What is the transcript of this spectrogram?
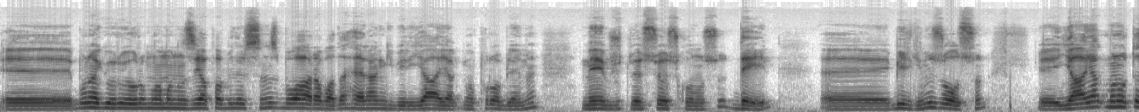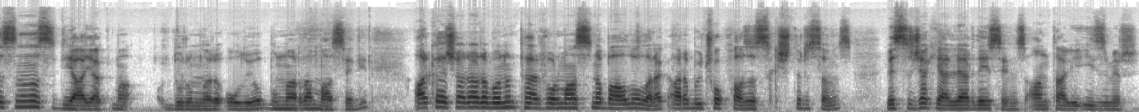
Ee, buna göre yorumlamanızı yapabilirsiniz. Bu arabada herhangi bir yağ yakma problemi mevcut ve söz konusu değil. Ee, bilginiz olsun. Ee, yağ yakma noktasında nasıl yağ yakma durumları oluyor? Bunlardan bahsedeyim. Arkadaşlar arabanın performansına bağlı olarak arabayı çok fazla sıkıştırırsanız ve sıcak yerlerdeyseniz Antalya, İzmir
